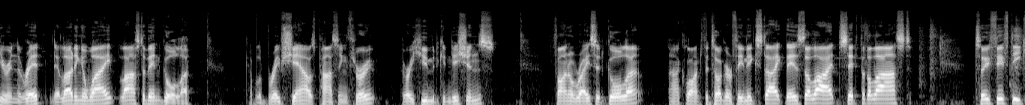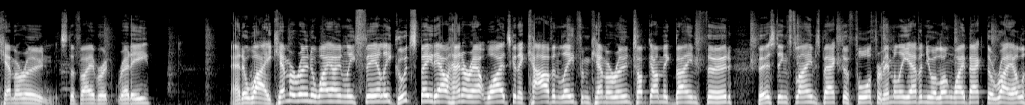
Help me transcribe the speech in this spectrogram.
here in the red. They're loading away. Last event, Gawler. A couple of brief showers passing through. Very humid conditions. Final race at Gawler. Arclight Photography Mixed Stake. There's the light. Set for the last. 250 Cameroon. It's the favourite. Ready. And away. Cameroon away only fairly. Good speed. Our Hannah out wide's going to carve and lead from Cameroon. Top Gun McBain third. Bursting Flames back to fourth from Emily Avenue a long way back the rail.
